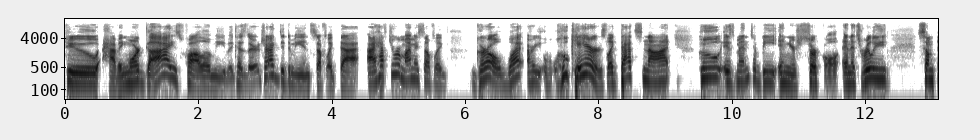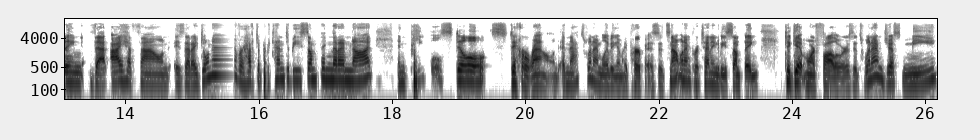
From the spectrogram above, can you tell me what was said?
to having more guys follow me because they're attracted to me and stuff like that, I have to remind myself, like, girl, what are you? Who cares? Like, that's not who is meant to be in your circle. And it's really, something that I have found is that I don't ever have to pretend to be something that I'm not, and people still stick around. And that's when I'm living in my purpose. It's not when I'm pretending to be something to get more followers, it's when I'm just me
